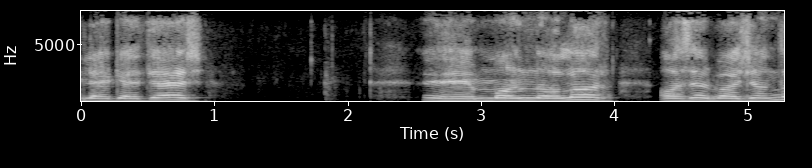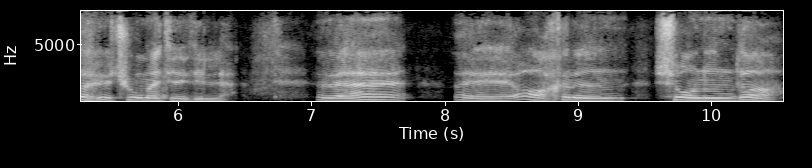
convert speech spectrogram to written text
ilə qədər e, mannalar Azərbaycanda hökumət edirlər və e, axırın sonunda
